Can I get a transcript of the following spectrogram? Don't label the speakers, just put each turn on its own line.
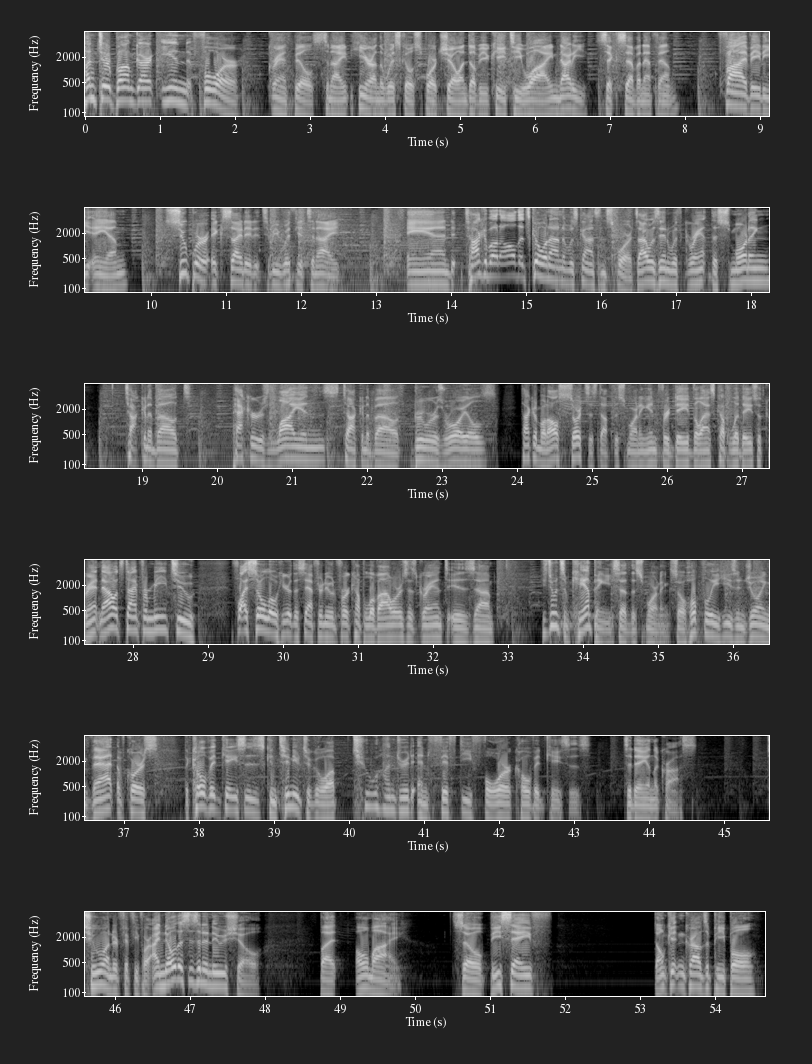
Hunter Baumgart in for Grant Bills tonight here on the Wisco Sports Show on WKTY 96.7 FM, 580 AM. Super excited to be with you tonight and talk about all that's going on in Wisconsin sports. I was in with Grant this morning talking about Packers Lions, talking about Brewers Royals, talking about all sorts of stuff this morning. In for Dave the last couple of days with Grant. Now it's time for me to fly solo here this afternoon for a couple of hours as Grant is um, he's doing some camping. He said this morning, so hopefully he's enjoying that. Of course, the COVID cases continue to go up. 254 COVID cases today in La Crosse. 254. I know this isn't a news show, but oh my. So be safe. Don't get in crowds of people.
